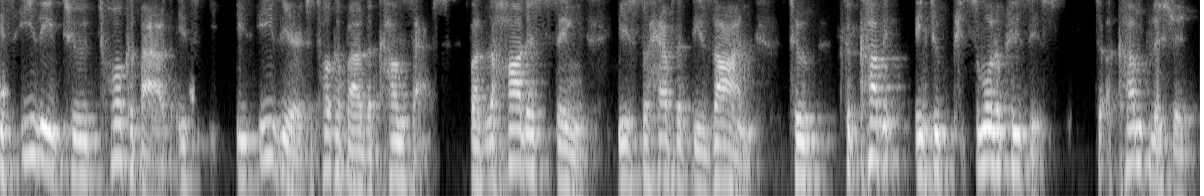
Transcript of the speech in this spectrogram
it's easy to talk about. It's it's easier to talk about the concepts, but the hardest thing is to have the design to, to cut it into smaller pieces, to accomplish it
